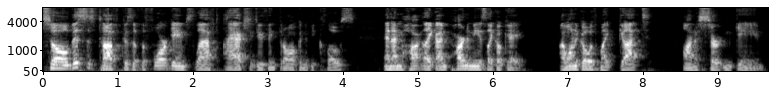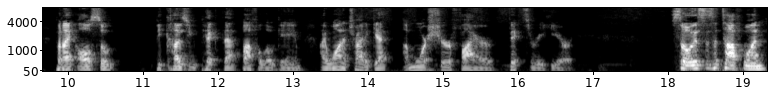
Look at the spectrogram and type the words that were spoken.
So this is tough because of the four games left. I actually do think they're all going to be close, and I'm hard. Like I'm part of me is like, okay, I want to go with my gut on a certain game, but I also, because you picked that Buffalo game, I want to try to get a more surefire victory here. So this is a tough one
